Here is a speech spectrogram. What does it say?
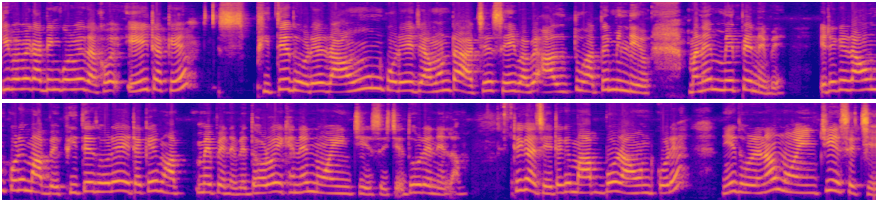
কীভাবে কাটিং করবে? দেখো, এইটাকে ফিতে ধরে রাউন্ড করে যেমনটা আছে সেইভাবে আলতু হাতে মিলিয়ে মানে মেপে নেবে। এটাকে রাউন্ড করে মাপবে। ফিতে ধরে এটাকে মাপ, মেপে নেবে। ধরো এখানে নয় ইঞ্চি এসেছে, ধরে নিলাম। ঠিক আছে? এটাকে মাপবো রাউন্ড করে, নিয়ে ধরে নাও নয় ইঞ্চি এসেছে।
